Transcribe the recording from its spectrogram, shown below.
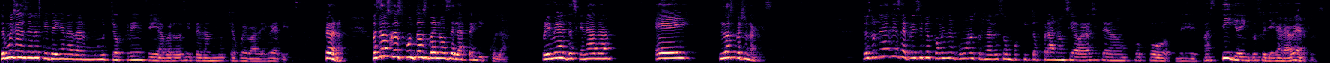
De muchas escenas que te llegan a dar mucho cringe y a verdad sí te dan mucha hueva de verlas. Pero bueno, pasamos con los puntos buenos de la película. Primero, antes que nada, los personajes. Los personajes al principio comienzan como unos personajes un poquito planos y ahora sí te dan un poco de fastidio incluso llegar a verlos.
